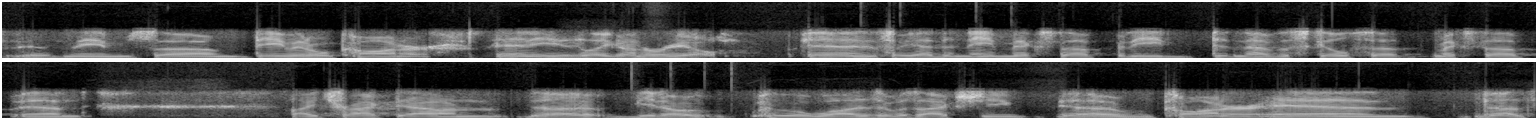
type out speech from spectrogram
his name's um, David O'Connor, and he's like unreal and so he had the name mixed up, but he didn't have the skill set mixed up. And I tracked down, uh, you know, who it was. It was actually uh, Connor, and that's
